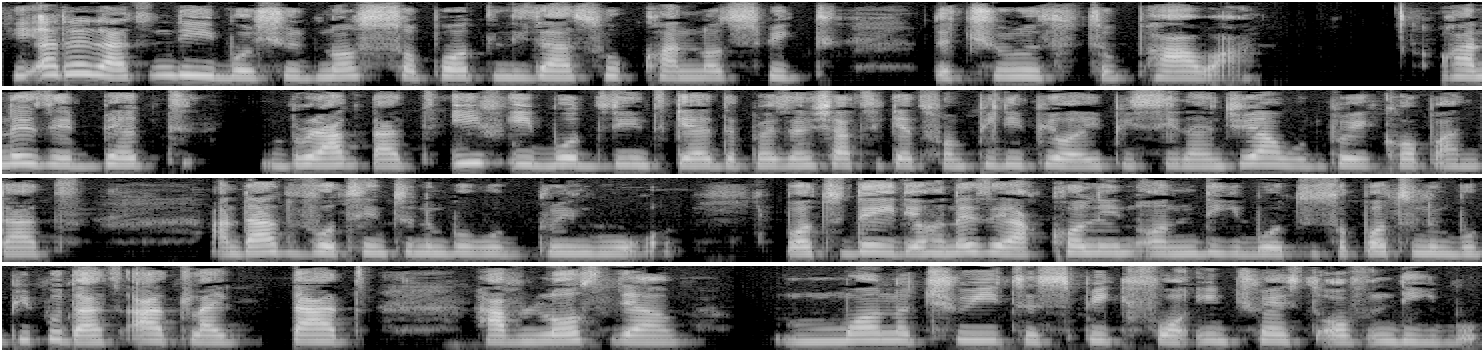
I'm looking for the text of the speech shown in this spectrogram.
He added that Ndi should not support leaders who cannot speak the truth to power. Ohanaeze begged, bragged that if Igbo didn't get the presidential ticket from PDP or APC, Nigeria would break up and that and that voting Tinubu would bring war. But today, the Ohanaeze are calling on Igbo to support Tinubu. People that act like that have lost their monetary to speak for interest of Ndigbo.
